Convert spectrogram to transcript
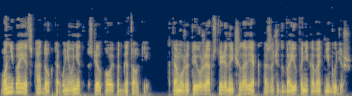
Он не боец, а доктор, у него нет стрелковой подготовки. К тому же ты уже обстрелянный человек, а значит в бою паниковать не будешь.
